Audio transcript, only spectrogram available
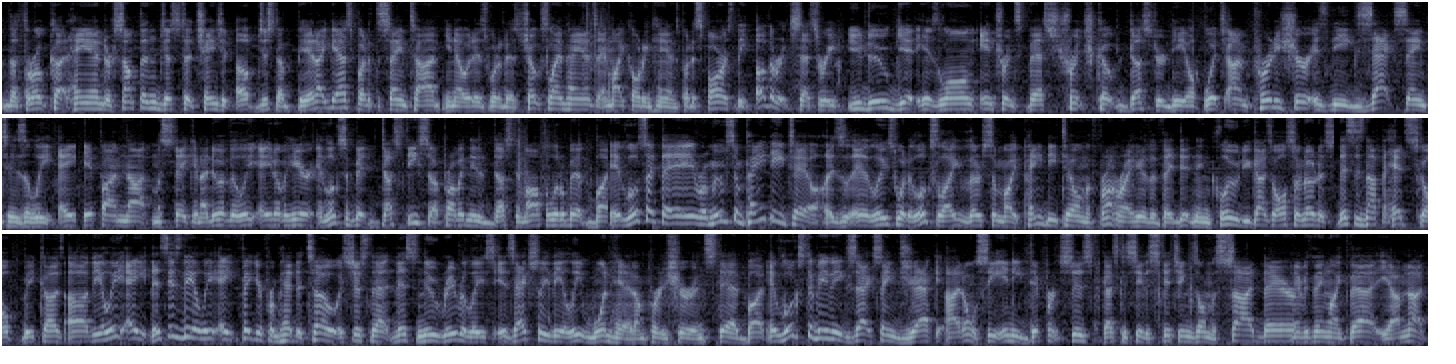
the throat cut hand or something just to change it up just a bit, I guess, but at the same time, you know, it is what it is. Choke slam hands and mic holding hands, but as far as the other accessory, you do get his long entrance vest trench coat duster deal, which I'm pretty sure is the exact same to his Elite 8, if I'm not mistaken. I do have the Elite 8 over here. It looks a bit dusty, so I probably need to dust him off a little bit, but it looks like they removed some paint detail, is at least what it looks like. There's some like paint detail on the front right here that they didn't include. You guys also notice this is not the head sculpt because uh, the Elite 8, this is the Elite 8 figure from head to toe. It's just that this new re-release is actually the Elite 1 head, I'm pretty sure, instead, but it looks to be the exact same jacket. I don't see any differences. You guys can see the stitchings on the side there and everything like that. Yeah, I'm not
